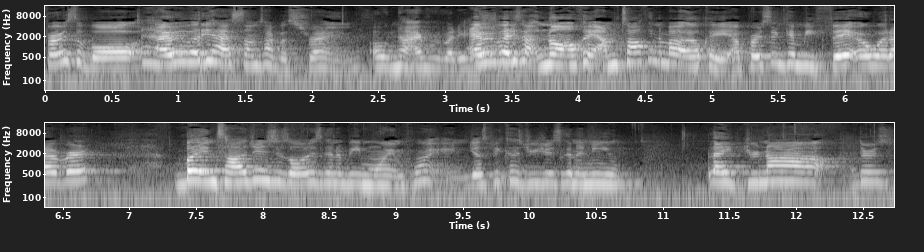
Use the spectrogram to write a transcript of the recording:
First of all, everybody has some type of strength. Oh, not everybody. Has Everybody's not, no. Okay, I'm talking about okay. A person can be fit or whatever, but intelligence is always gonna be more important. Just because you're just gonna need, like, you're not there's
